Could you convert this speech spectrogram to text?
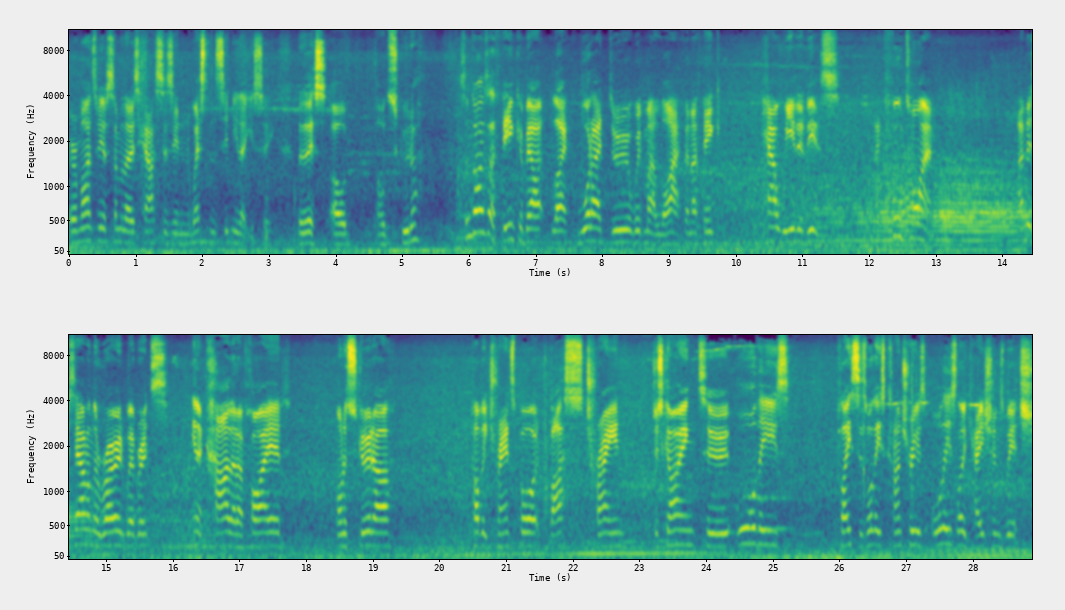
It reminds me of some of those houses in Western Sydney that you see. Look at this old old scooter. Sometimes I think about like what I do with my life and I think how weird it is. Like full time, I'm just out on the road, whether it's in a car that I've hired, on a scooter, public transport, bus, train, just going to all these places, all these countries, all these locations, which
